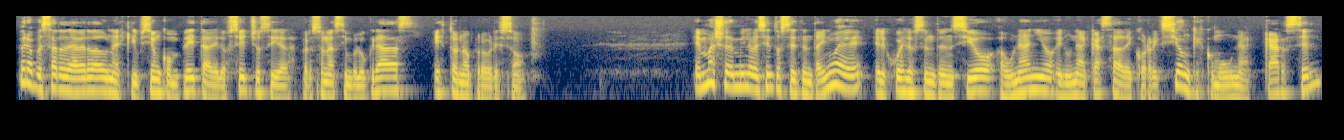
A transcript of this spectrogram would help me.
pero a pesar de haber dado una descripción completa de los hechos y de las personas involucradas, esto no progresó. En mayo de 1979, el juez lo sentenció a un año en una casa de corrección, que es como una cárcel,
